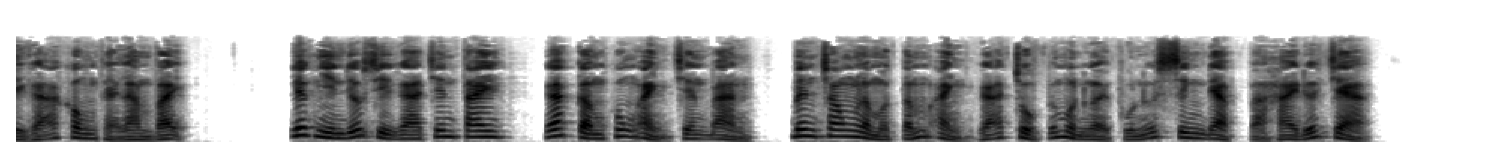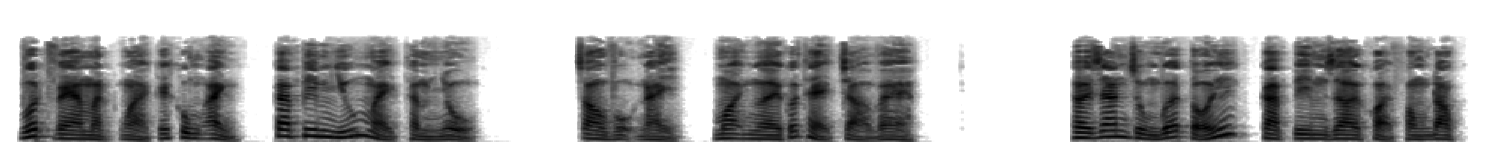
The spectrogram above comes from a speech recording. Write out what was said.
thì gã không thể làm vậy. Liếc nhìn điếu xì gà trên tay, gã cầm khung ảnh trên bàn, bên trong là một tấm ảnh gã chụp với một người phụ nữ xinh đẹp và hai đứa trẻ. Vuốt ve mặt ngoài cái khung ảnh, ca pim nhíu mày thầm nhủ. Sau vụ này, mọi người có thể trở về. Thời gian dùng bữa tối, cà pim rời khỏi phòng đọc,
